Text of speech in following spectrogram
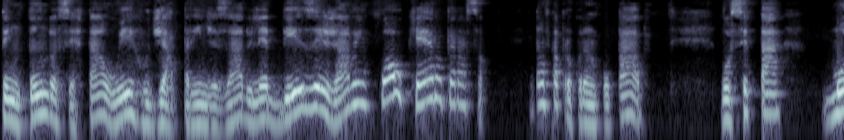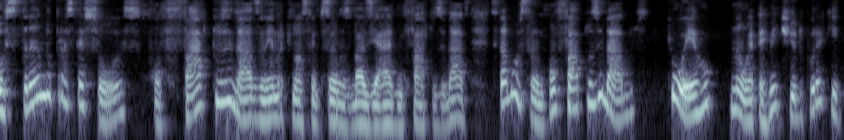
tentando acertar, o erro de aprendizado, ele é desejável em qualquer operação. Então, ficar procurando culpado, você está mostrando para as pessoas, com fatos e dados, lembra que nós precisamos basear em fatos e dados? Você está mostrando com fatos e dados que o erro não é permitido por aqui.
